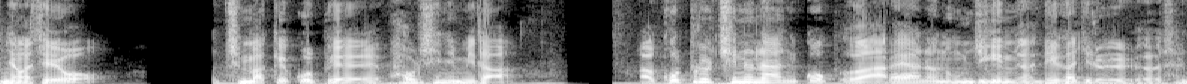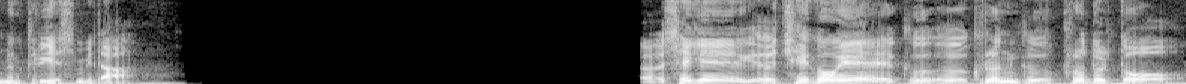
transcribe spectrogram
안녕하세요. 진마켓 골프의 파울 신입니다. 아, 골프를 치는 한꼭 어, 알아야 하는 움직임 네 가지를 어, 설명드리겠습니다. 어, 세계 어, 최고의 그, 어, 그런 그 프로들도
